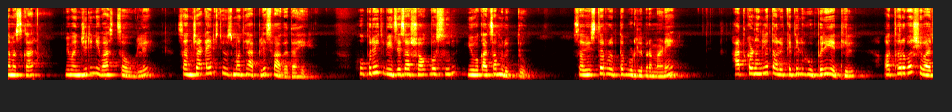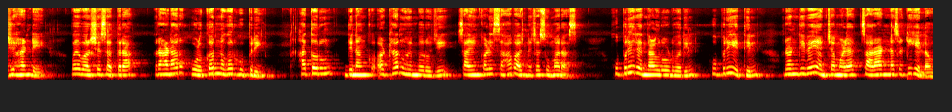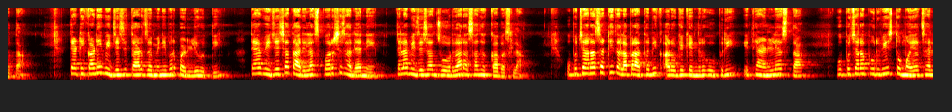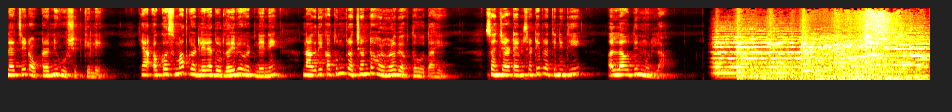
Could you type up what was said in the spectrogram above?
नमस्कार मी मंजिरी निवास चौगले संचार टाइम्स न्यूजमध्ये आपले स्वागत आहे. हुपरीत विजेचा शॉक बसून युवकाचा मृत्यू. सविस्तर वृत्त पुढीलप्रमाणे. हातकणंगले तालुक्यातील हुपरी येथील अथर्व शिवाजी हांडे वय वर्ष सतरा राहणार होळकर नगर हुपरी. हा तरुण दिनांक अठरा नोव्हेंबर रोजी सायंकाळी सहा वाजण्याच्या सुमारास हुपरी रेंदाळ रोडवरील हुपरी येथील रणदिवे यांच्या मळ्यात चारा आणण्यासाठी गेला होता. त्या ठिकाणी विजेची तार जमिनीवर पडली होती. त्या विजेच्या तारेला स्पर्श झाल्याने त्याला विजेचा जोरदार असा धक्का बसला. उपचारासाठी त्याला प्राथमिक आरोग्य केंद्र हुपरी येथे आणले असता उपचारापूर्वीच तो मयत झाल्याचे डॉक्टरांनी घोषित केले. या अकस्मात घडलेल्या दुर्दैवी घटनेने नागरिकातून प्रचंड हळहळ व्यक्त होत आहे. संचार टाईमसाठी प्रतिनिधी अल्लाउद्दीन मुल्ला.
